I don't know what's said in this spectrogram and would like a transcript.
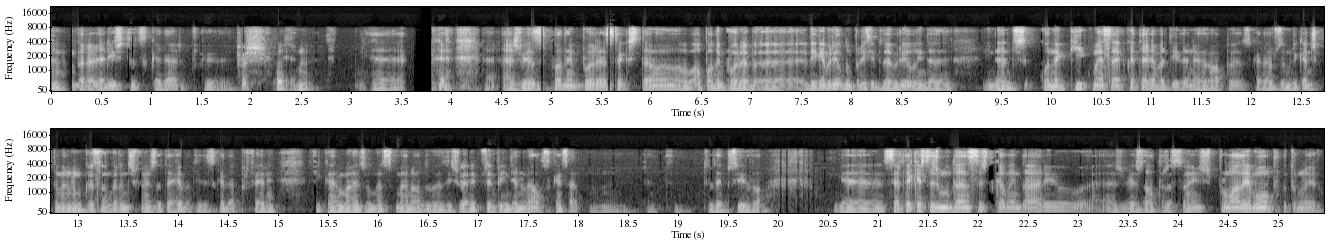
para olhar isto tudo, se calhar, porque. Pois. É, às vezes podem pôr essa questão, ou, podem pôr, a, a, digo abril, no princípio de abril, ainda, ainda antes, quando aqui começa a época da terra batida na Europa, se calhar os americanos que também nunca são grandes fãs da terra batida, se calhar preferem ficar mais uma semana ou duas e jogarem, por exemplo, Indian Wells, quem sabe? Portanto, tudo é possível. É, certo é que estas mudanças de calendário, às vezes alterações, por um lado é bom porque o torneio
